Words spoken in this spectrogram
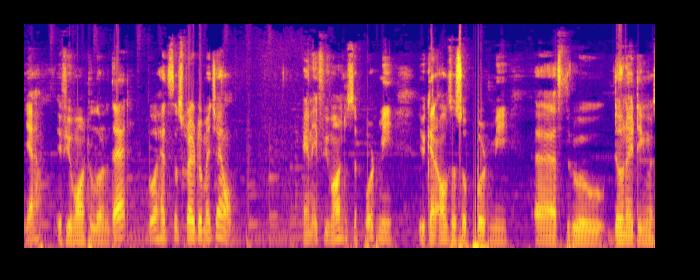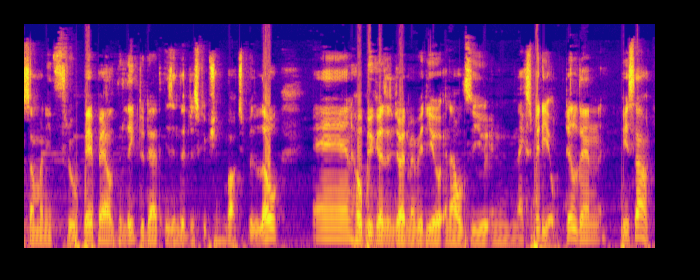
yeah if you want to learn that go ahead subscribe to my channel. And if you want to support me you can also support me uh, through donating with some money through PayPal. The link to that is in the description box below and hope you guys enjoyed my video and I will see you in the next video. Till then peace out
